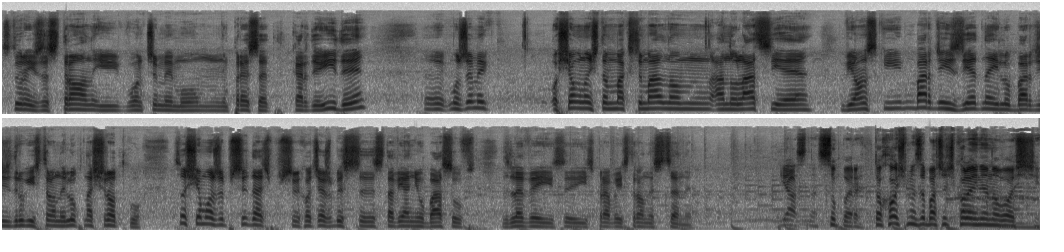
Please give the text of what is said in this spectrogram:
z którejś ze stron i włączymy mu mm, preset kardioidy, y, możemy osiągnąć tą maksymalną anulację wiązki bardziej z jednej lub bardziej z drugiej strony lub na środku, co się może przydać przy chociażby stawianiu basów z lewej i z prawej strony sceny. Jasne, super. To chodźmy zobaczyć kolejne nowości.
